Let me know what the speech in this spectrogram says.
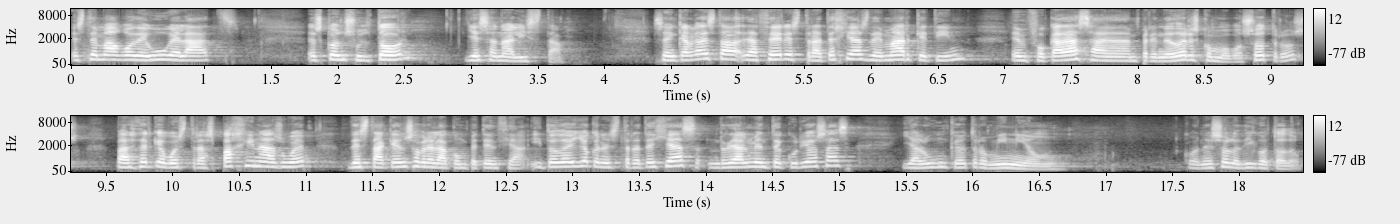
este mago de Google Ads es consultor y es analista. Se encarga de hacer estrategias de marketing enfocadas a emprendedores como vosotros para hacer que vuestras páginas web destaquen sobre la competencia y todo ello con estrategias realmente curiosas y algún que otro minion. Con eso lo digo todo.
